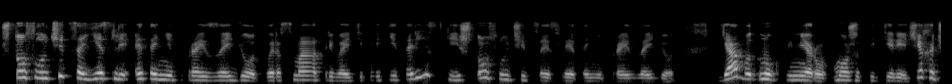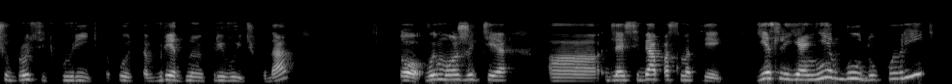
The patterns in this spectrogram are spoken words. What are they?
что случится, если это не произойдет? Вы рассматриваете какие-то риски, и что случится, если это не произойдет? Я бы, ну, к примеру, может идти речь, я хочу бросить курить, какую-то вредную привычку, да, то вы можете а, для себя посмотреть, если я не буду курить, а,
